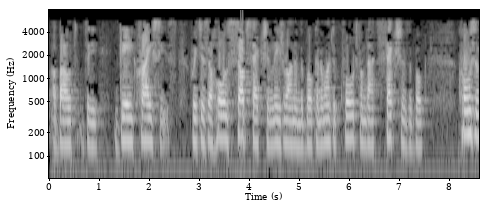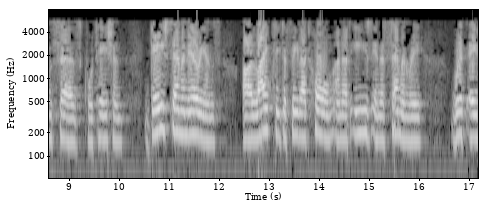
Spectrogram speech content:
about the gay crises, which is a whole subsection later on in the book, and I want to quote from that section of the book. Cozzens says, quotation, gay seminarians are likely to feel at home and at ease in a seminary with a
